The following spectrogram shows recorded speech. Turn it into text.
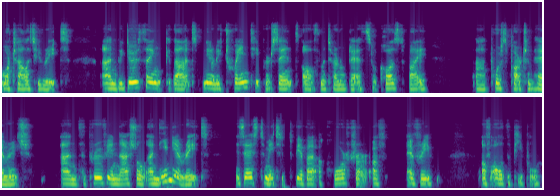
mortality rate. And we do think that nearly 20% of maternal deaths are caused by uh, postpartum hemorrhage. And the Peruvian national anemia rate is estimated to be about a quarter of every of all the people.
